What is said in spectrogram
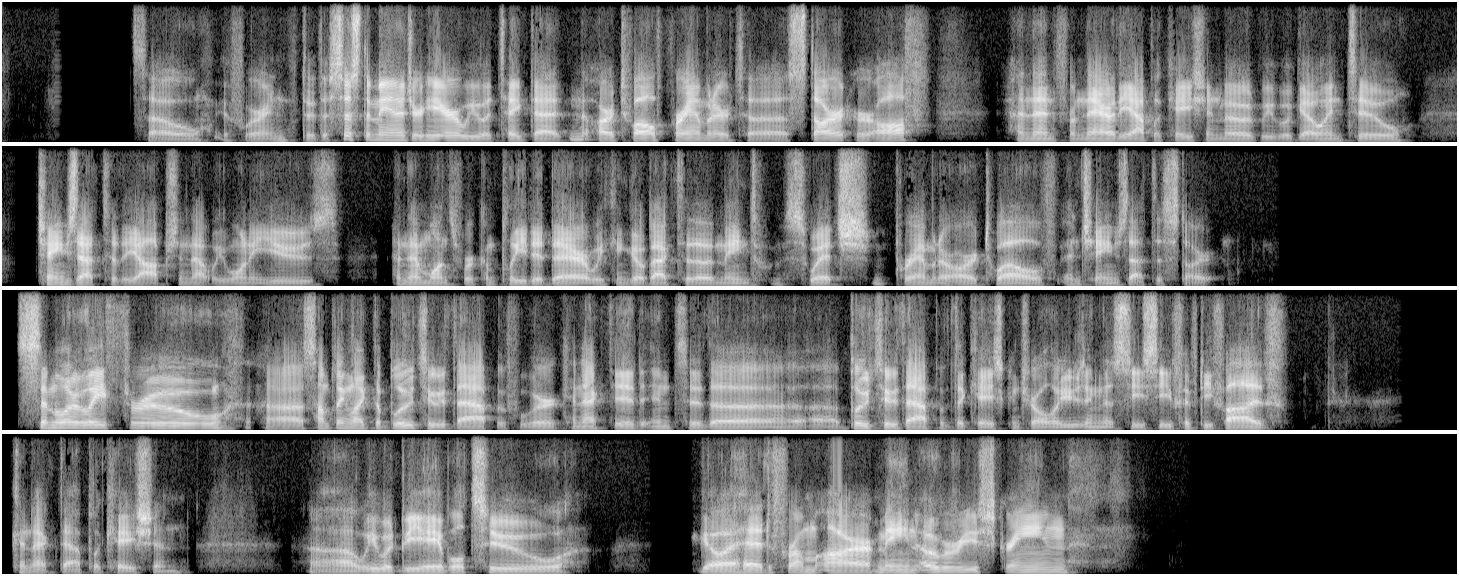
So if we're in through the system manager here, we would take that R12 parameter to start or off. And then from there, the application mode, we would go into change that to the option that we want to use. And then once we're completed there, we can go back to the main switch parameter R12 and change that to start. Similarly, through uh, something like the Bluetooth app, if we're connected into the uh, Bluetooth app of the case controller using the CC55 Connect application, uh, we would be able to go ahead from our main overview screen,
